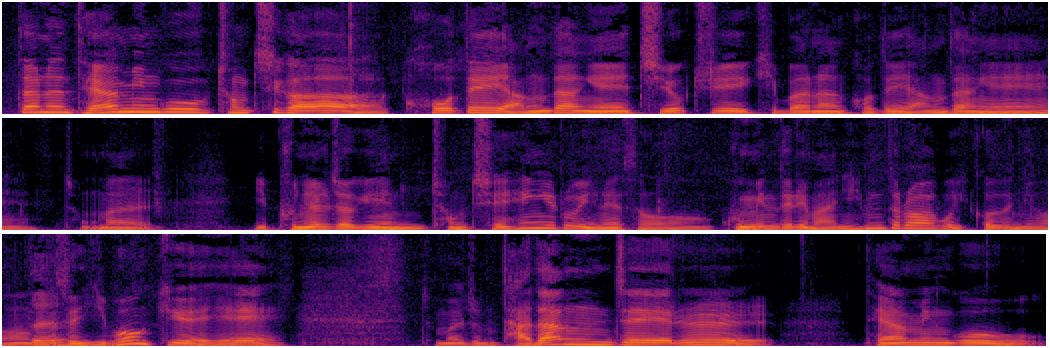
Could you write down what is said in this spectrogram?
일단은 대한민국 정치가 거대 양당의 지역주의에 기반한 거대 양당의 정말 이 분열적인 정치의 행위로 인해서 국민들이 많이 힘들어하고 있거든요. 네. 그래서 이번 기회에 정말 좀 다당제를 대한민국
